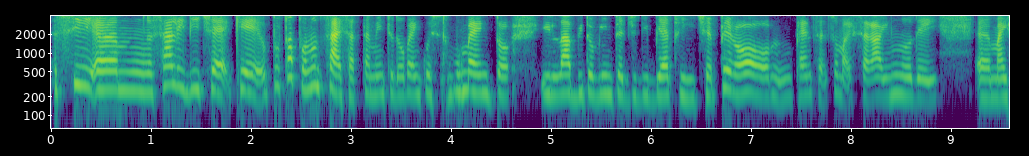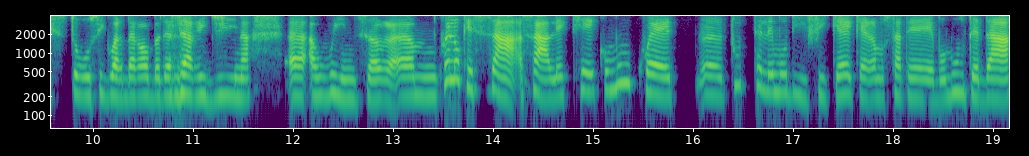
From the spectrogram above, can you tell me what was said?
Sì, um, Sally dice che purtroppo non sa esattamente dov'è in questo momento l'abito vintage di Beatrice, però mm, pensa insomma che sarà in uno dei eh, maestosi guardaroba della regina eh, a Windsor. Um, quello che sa Sale è che comunque eh, tutte le modifiche che erano state volute da,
